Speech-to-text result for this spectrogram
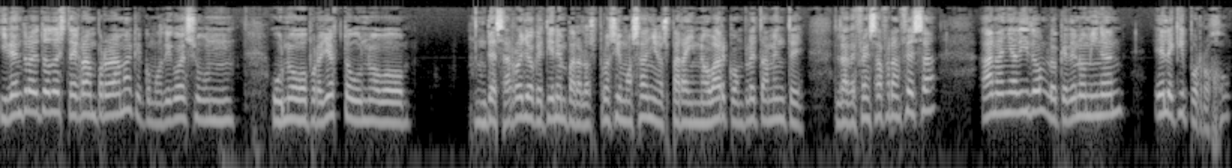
Y dentro de todo este gran programa, que como digo es un, un nuevo proyecto, un nuevo desarrollo que tienen para los próximos años para innovar completamente la defensa francesa, han añadido lo que denominan el equipo rojo.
